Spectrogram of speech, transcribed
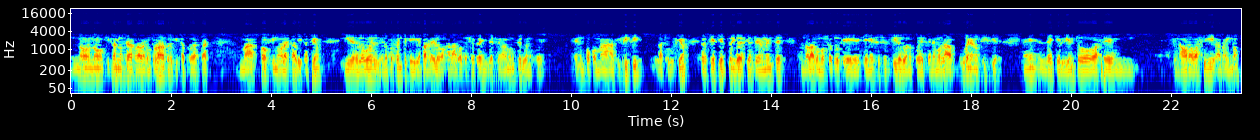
no, no, quizás no sea la palabra controlada, pero quizás pueda estar más próximo a la estabilización, y desde luego el, otro frente, que iría paralelo a la 283 en dirección al monte, bueno, pues es un poco más difícil la solución, pero sí es cierto, y lo decía anteriormente, cuando hablaba con vosotros, que, en ese sentido, bueno, pues tenemos la buena noticia ¿eh? de que el viento hace, hace una hora o así amainó,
